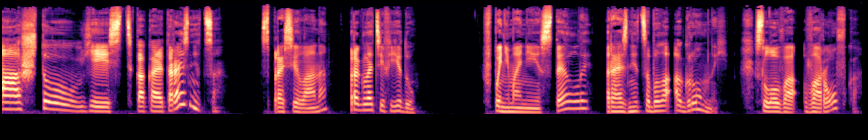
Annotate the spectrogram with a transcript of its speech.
«А что, есть какая-то разница?» — спросила она, проглотив еду. В понимании Стеллы разница была огромной. Слово «воровка»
